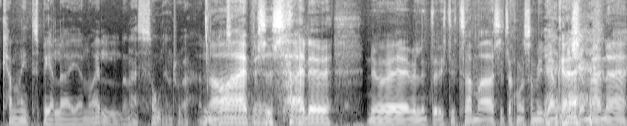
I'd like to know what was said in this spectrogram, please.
kan han inte spela i NHL den här säsongen tror jag. Eller Ja, nej precis. Nej, det, nu är det väl inte riktigt samma situation som William kanske, men eh,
